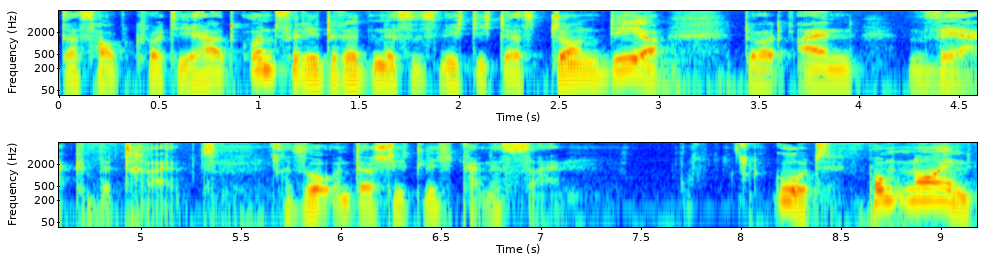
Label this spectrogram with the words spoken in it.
das Hauptquartier hat. Und für die Dritten ist es wichtig, dass John Deere dort ein Werk betreibt. So unterschiedlich kann es sein. Gut, Punkt 9.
